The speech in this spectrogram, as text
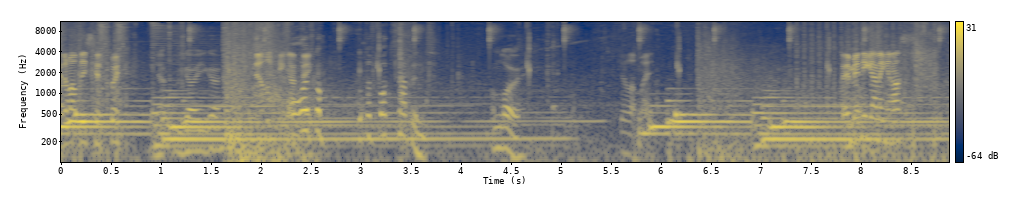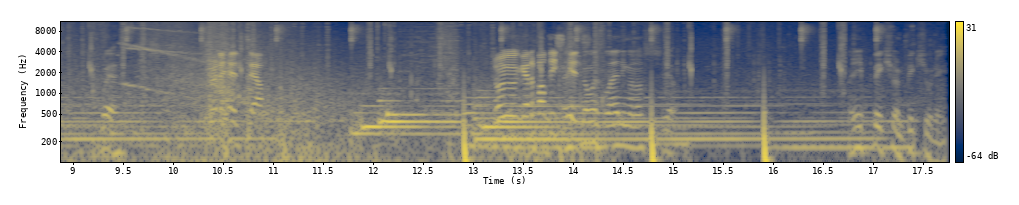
Get above these kids quick. Yep, you go, you go. They're looking, I Oh, I've think. got. What the fuck's happened? I'm low. Heal up, mate. They're minigunning us. Where? Straight ahead, south. Go, go, get above these kids. no one's landing on us. Yep. I need big shooting, big shooting.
